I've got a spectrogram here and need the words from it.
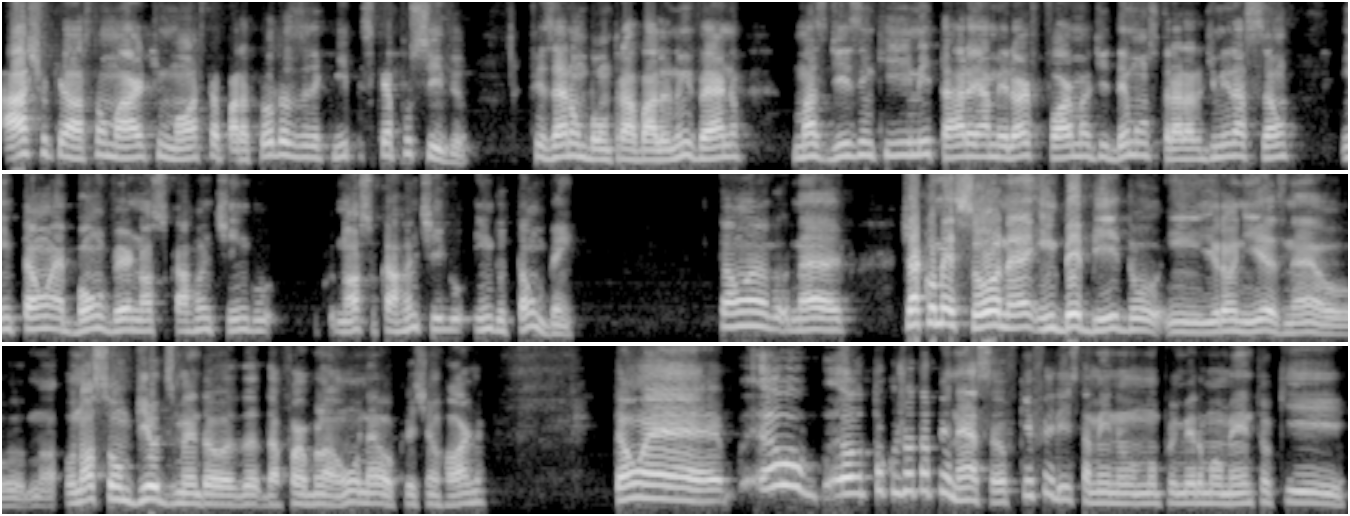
Acho que a Aston Martin mostra para todas as equipes que é possível. Fizeram um bom trabalho no inverno, mas dizem que imitar é a melhor forma de demonstrar admiração. Então é bom ver nosso carro antigo, nosso carro antigo indo tão bem. Então, né, já começou, né, embebido em ironias, né, o, o nosso ombudsman do, da, da, Fórmula 1, né, o Christian Horner. Então, é, eu, eu tô com o JP nessa, eu fiquei feliz também no, no primeiro momento que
